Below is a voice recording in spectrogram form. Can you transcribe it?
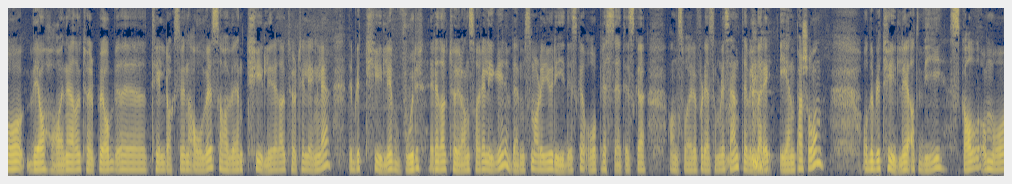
Og ved å ha en redaktør på jobb eh, til Dagsrevyen over, så har vi en tydelig redaktør tilgjengelig. Det blir tydelig hvor redaktøransvaret ligger, hvem som har det juridiske og presseetiske ansvaret for det som blir sendt. Det vil være én person. Og det blir tydelig at vi skal og må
